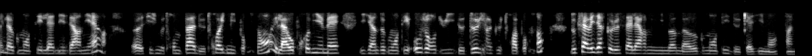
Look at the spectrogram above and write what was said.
Il a augmenté l'année dernière, si je ne me trompe pas, de 3,5%. Et là, au 1er mai, il vient d'augmenter aujourd'hui de 2,3%. Donc ça veut dire que le salaire minimum a augmenté de quasiment 5%.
